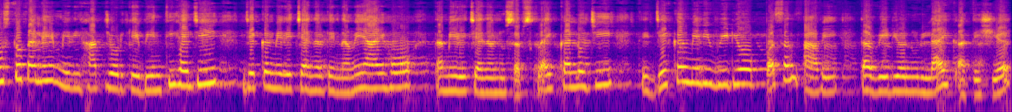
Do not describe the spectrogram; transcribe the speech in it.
ਉਸ ਤੋਂ ਪਹਿਲੇ ਮੇਰੀ ਹੱਥ ਜੋੜ ਕੇ ਬੇਨਤੀ ਹੈ ਜੀ, ਜੇਕਰ ਮੇਰੇ ਚੈਨਲ ਤੇ ਨਵੇਂ ਆਏ ਹੋ, ਤਾਂ ਮੇਰੇ ਚੈਨਲ ਨੂੰ ਸਬਸਕ੍ਰਾਈਬ ਕਰ ਲਓ ਜੀ ਤੇ ਜੇਕਰ ਮੇਰੀ ਵੀਡੀਓ ਪਸੰਦ ਆਵੇ, ਤਾਂ ਵੀਡੀਓ ਨੂੰ ਲਾਈਕ ਅਤੇ ਸ਼ੇਅਰ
